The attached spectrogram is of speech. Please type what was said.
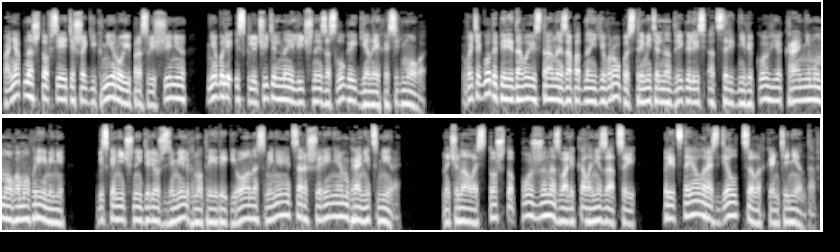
Понятно, что все эти шаги к миру и просвещению не были исключительной личной заслугой Генриха VII. В эти годы передовые страны Западной Европы стремительно двигались от Средневековья к раннему новому времени. Бесконечный дележ земель внутри региона сменяется расширением границ мира. Начиналось то, что позже назвали колонизацией. Предстоял раздел целых континентов.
